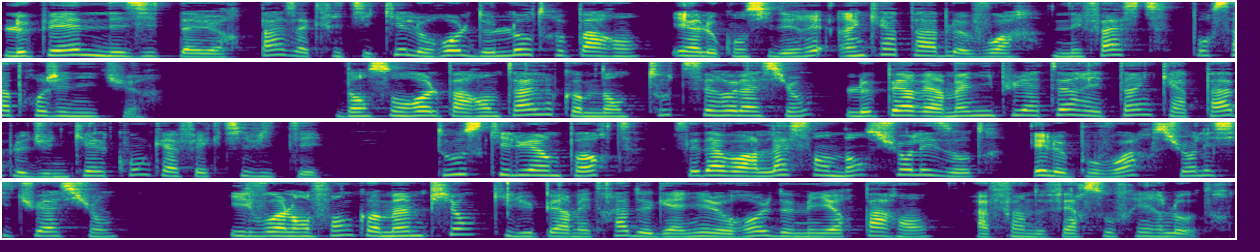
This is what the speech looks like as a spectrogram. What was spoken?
Le PN n'hésite d'ailleurs pas à critiquer le rôle de l'autre parent et à le considérer incapable, voire néfaste, pour sa progéniture. Dans son rôle parental, comme dans toutes ses relations, le pervers manipulateur est incapable d'une quelconque affectivité. Tout ce qui lui importe, c'est d'avoir l'ascendant sur les autres et le pouvoir sur les situations. Il voit l'enfant comme un pion qui lui permettra de gagner le rôle de meilleur parent, afin de faire souffrir l'autre.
